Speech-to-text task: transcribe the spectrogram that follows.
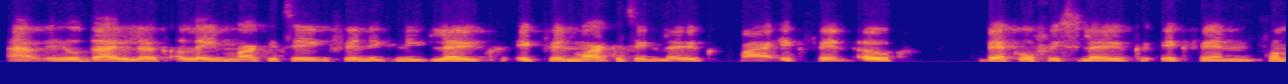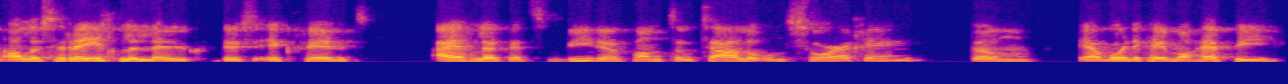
Nou, heel duidelijk, alleen marketing vind ik niet leuk. Ik vind marketing leuk, maar ik vind ook back-office leuk. Ik vind van alles regelen leuk. Dus ik vind eigenlijk het bieden van totale ontzorging, dan ja, word ik helemaal happy.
